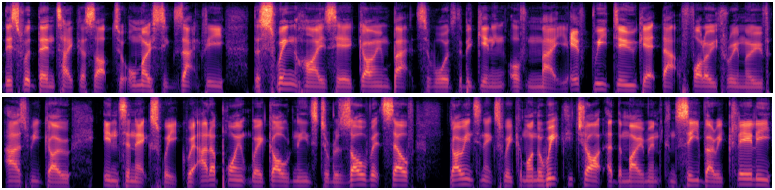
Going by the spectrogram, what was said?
this this would then take us up to almost exactly the swing highs here going back towards the beginning of May. If we do get that follow through move as we go into next week, we're at a point where gold needs to resolve itself going into next week. I'm on the weekly chart at the moment, can see very clearly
